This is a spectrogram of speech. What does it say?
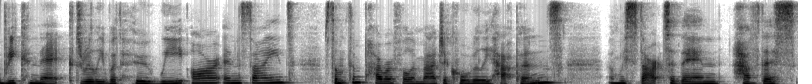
reconnect really with who we are inside, something powerful and magical really happens. And we start to then have this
